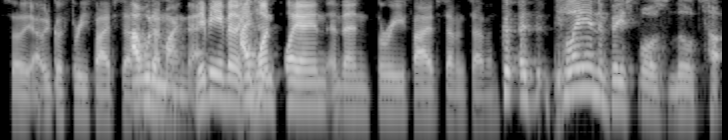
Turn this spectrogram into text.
So I would go three, five, seven. I wouldn't seven. mind that. Maybe even like one play in and then three, five, seven, seven. uh, playing in baseball is a little tough.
